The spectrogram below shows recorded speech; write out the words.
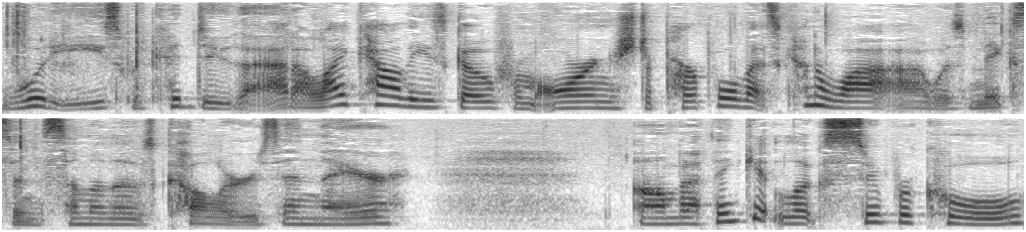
woodies. We could do that. I like how these go from orange to purple. That's kind of why I was mixing some of those colors in there. Um, but I think it looks super cool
